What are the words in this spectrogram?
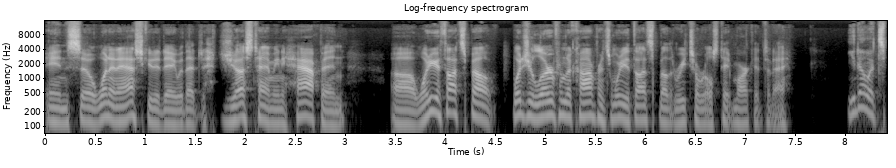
And so, I wanted to ask you today, with that just having happened, what are your thoughts about what did you learn from the conference? What are your thoughts about the retail real estate market today? You know, it's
